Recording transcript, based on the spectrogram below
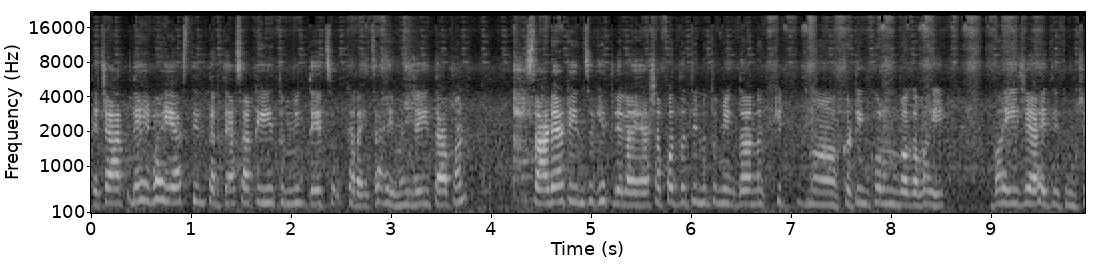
त्याच्या आतलेही भाई असतील तर त्यासाठीही तुम्ही तेच करायचं आहे. म्हणजे इथं आपण साडेआठ इंच घेतलेलं आहे. अशा पद्धतीनं तुम्ही एकदा नक्की कटिंग करून बघा भाई. भाई जी आहे ती तुमची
